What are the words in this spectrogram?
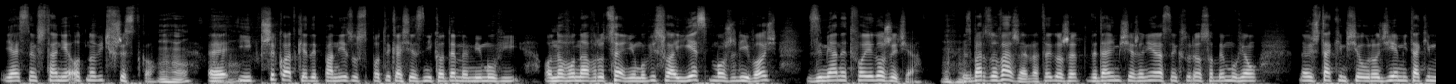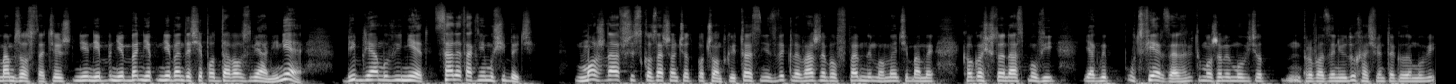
ja jestem w stanie odnowić wszystko. Uh -huh, uh -huh. I przykład, kiedy Pan Jezus spotyka się z Nikodemem i mówi o nowonawróceniu, mówi, słuchaj, jest możliwość zmiany twojego życia. Uh -huh. To jest bardzo ważne, dlatego że wydaje mi się, że nieraz niektóre osoby mówią, no już takim się urodziłem i takim mam zostać, ja już nie, nie, nie, nie, nie będę się poddawał zmianie. Nie. Biblia mówi, nie, wcale tak nie musi być można wszystko zacząć od początku. I to jest niezwykle ważne, bo w pewnym momencie mamy kogoś, kto nas mówi, jakby utwierdza. Tu możemy mówić o prowadzeniu Ducha Świętego, który mówi,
